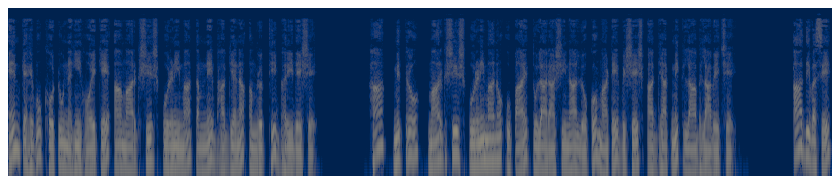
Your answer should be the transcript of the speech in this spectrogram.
એમ કહેવું ખોટું નહીં હોય કે આ માર્ગશીર્ષ પૂર્ણિમા તમને ભાગ્યના અમૃતથી ભરી દેશે. હા, મિત્રો માર્ગશીર્ષ પૂર્ણિમાનો ઉપાય તુલા રાશિના લોકો માટે વિશેષ આધ્યાત્મિક લાભ લાવે છે. આ દિવસે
